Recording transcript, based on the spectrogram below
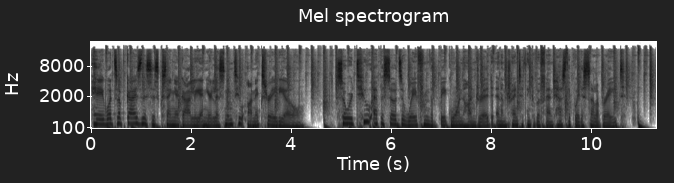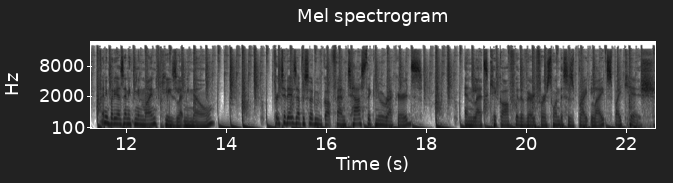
Hey, what's up, guys? This is Xenia Ghali, and you're listening to Onyx Radio. So, we're two episodes away from the big 100, and I'm trying to think of a fantastic way to celebrate. If anybody has anything in mind, please let me know. For today's episode, we've got fantastic new records. And let's kick off with the very first one. This is Bright Lights by Kish.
